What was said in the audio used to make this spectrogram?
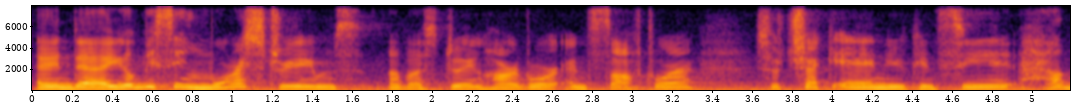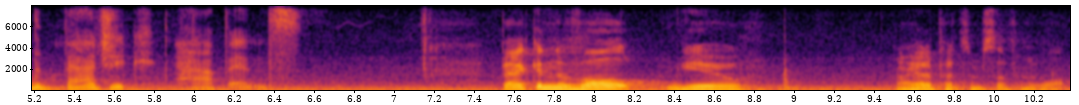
And uh, you'll be seeing more streams of us doing hardware and software. So check in, you can see how the magic happens. Back in the vault, you. I gotta put some stuff in the vault.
